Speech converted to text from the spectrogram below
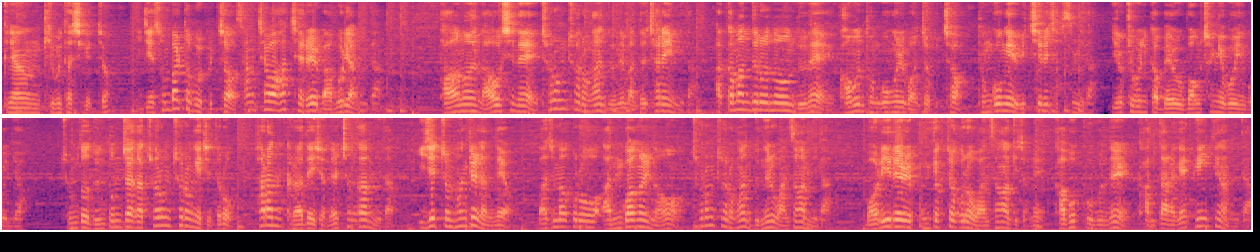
그냥 기분 탓이겠죠? 이제 손발톱을 붙여 상체와 하체를 마무리합니다. 다음은 아웃신의 초롱초롱한 눈을 만들 차례입니다. 아까 만들어 놓은 눈에 검은 동공을 먼저 붙여 동공의 위치를 잡습니다. 이렇게 보니까 매우 멍청해 보이는군요. 좀 더 눈동자가 초롱초롱해지도록 파란 그라데이션을 첨가합니다. 이제 좀 한결 낫네요. 마지막으로 안광을 넣어 초롱초롱한 눈을 완성합니다. 머리를 본격적으로 완성하기 전에 갑옷 부분을 간단하게 페인팅합니다.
